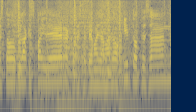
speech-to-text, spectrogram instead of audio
esto Black Spider con este tema llamado Hit of the Sun.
